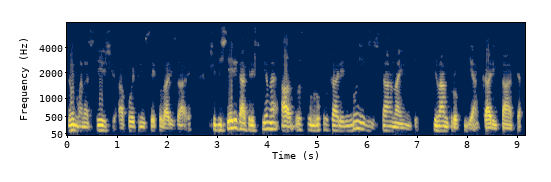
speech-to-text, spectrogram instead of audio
în mănăstiri și apoi prin secularizare. Și Biserica creștină a adus un lucru care nu exista înainte, filantropia, caritatea,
